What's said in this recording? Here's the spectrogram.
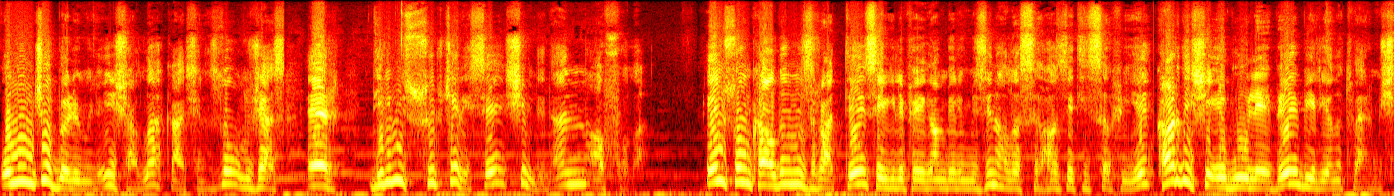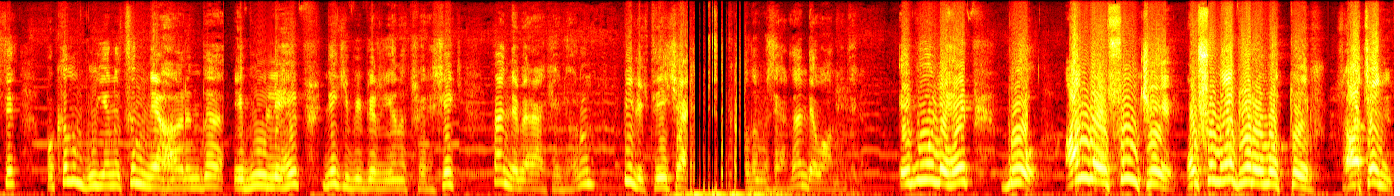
10. bölümüyle inşallah karşınızda olacağız. Eğer dilimiz sürçer ise şimdiden affola. En son kaldığımız radde sevgili peygamberimizin halası Hazreti Safiye, kardeşi Ebu Leheb'e bir yanıt vermişti. Bakalım bu yanıtın neharında Ebu Leheb ne gibi bir yanıt verecek ben de merak ediyorum. Birlikte hikayemize kaldığımız yerden devam edelim. Ebu Leheb bu andolsun ki hoşuna bir umuttur. Zaten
